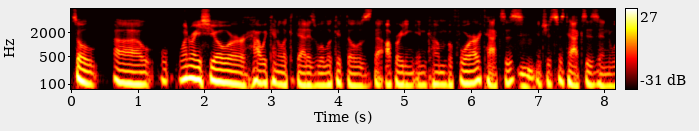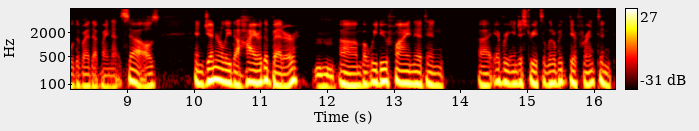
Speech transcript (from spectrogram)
So uh, one ratio, or how we kind of look at that, is we'll look at those that operating income before our taxes, interest is taxes, and we'll divide that by net sales. And generally, the higher the better. Um, but we do find that in uh, every industry, it's a little bit different. And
